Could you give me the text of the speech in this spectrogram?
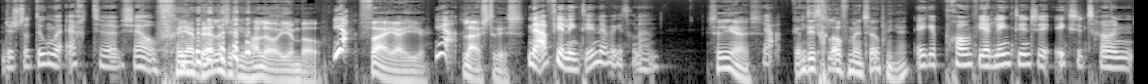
dus dat doen we echt eh, zelf. Ga jij bellen zeg je, hallo Jumbo. Ja. Faya hier. Ja, Luister eens. nou, via LinkedIn heb ik het gedaan. Serieus? Ja. En dit geloven mensen ook niet, hè? Ik heb gewoon via LinkedIn, ik zit gewoon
